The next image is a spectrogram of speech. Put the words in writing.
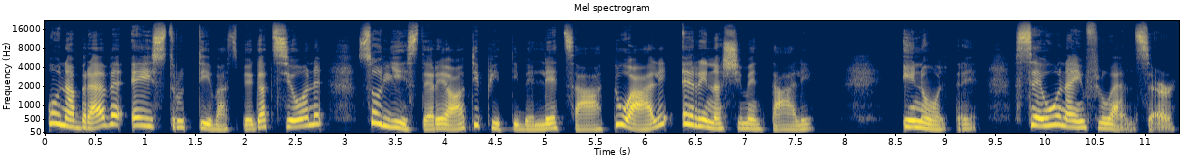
una breve e istruttiva spiegazione sugli stereotipi di bellezza attuali e rinascimentali. Inoltre, se una influencer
